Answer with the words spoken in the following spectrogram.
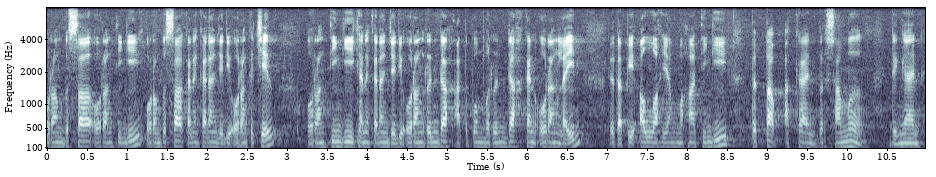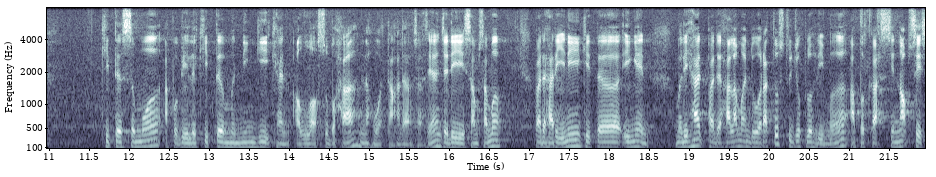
orang besar, orang tinggi. Orang besar kadang-kadang jadi orang kecil, orang tinggi kadang-kadang jadi orang rendah ataupun merendahkan orang lain. Tetapi Allah yang Maha Tinggi tetap akan bersama dengan kita semua apabila kita meninggikan Allah Subhanahu Wa Taala ya. Jadi sama-sama pada hari ini kita ingin melihat pada halaman 275 apakah sinopsis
